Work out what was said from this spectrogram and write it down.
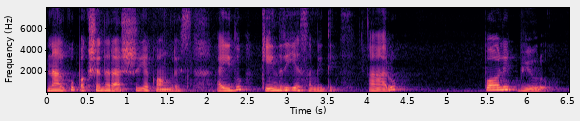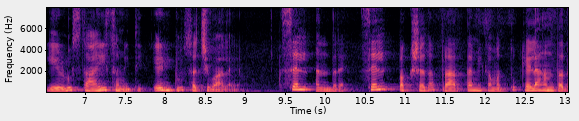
ನಾಲ್ಕು ಪಕ್ಷದ ರಾಷ್ಟ್ರೀಯ ಕಾಂಗ್ರೆಸ್, ಐದು ಕೇಂದ್ರೀಯ ಸಮಿತಿ, ಆರು ಪಾಲಿಟ್ ಬ್ಯೂರೋ ಏಳು ಸ್ಥಾಯಿ ಸಮಿತಿ, ಎಂಟು ಸಚಿವಾಲಯ. ಸೆಲ್ ಅಂದರೆ ಸೆಲ್ ಪಕ್ಷದ ಪ್ರಾಥಮಿಕ ಮತ್ತು ಕೆಳ ಹಂತದ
